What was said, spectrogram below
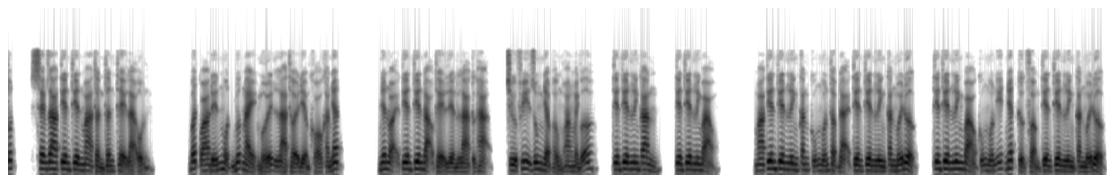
tốt xem ra tiên thiên ma thần thân thể là ổn bất quá đến một bước này mới là thời điểm khó khăn nhất nhân loại tiên thiên đạo thể liền là cực hạn trừ phi dung nhập hồng hoang mạnh vỡ tiên thiên linh căn tiên thiên linh bảo mà tiên thiên linh căn cũng muốn thập đại tiên thiên linh căn mới được tiên thiên linh bảo cũng muốn ít nhất cực phẩm tiên thiên linh căn mới được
